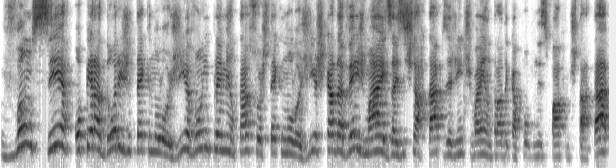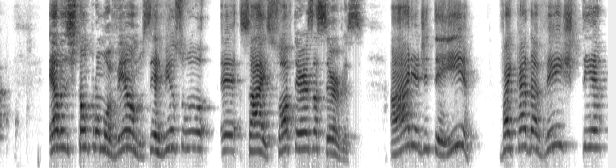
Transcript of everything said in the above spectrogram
vão ser operadores de tecnologia, vão implementar suas tecnologias cada vez mais. As startups, a gente vai entrar daqui a pouco nesse papo de startup, elas estão promovendo serviço é, SaaS, Software as a Service. A área de TI vai cada vez ter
